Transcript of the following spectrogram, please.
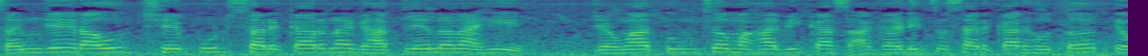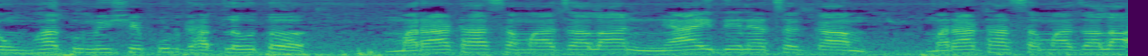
संजय राऊत शेपूट सरकारनं घातलेलं नाही. जेव्हा तुमचं महाविकास आघाडीचं सरकार होतं तेव्हा तुम्ही शेपूट घातलं होतं. मराठा समाजाला न्याय देण्याचं काम मराठा समाजाला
